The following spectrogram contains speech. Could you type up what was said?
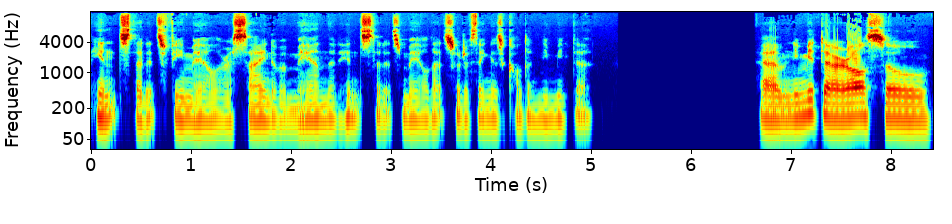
hints that it's female or a sign of a man that hints that it's male that sort of thing is called a nimitta um, nimitta are also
